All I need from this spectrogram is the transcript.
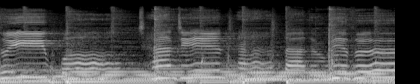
we walked hand in hand by the river.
